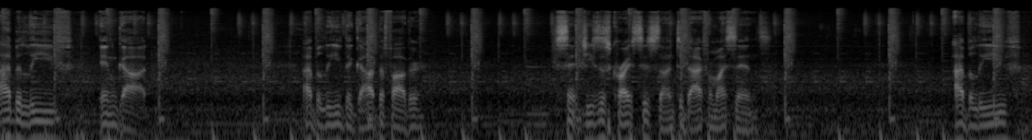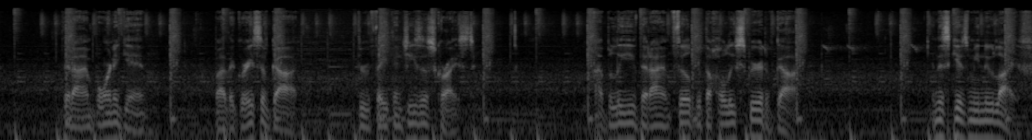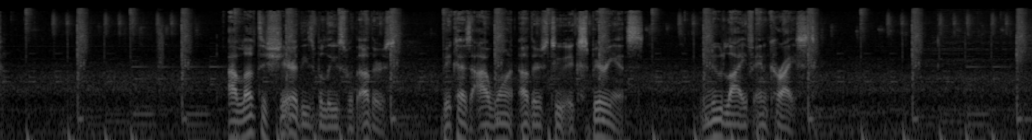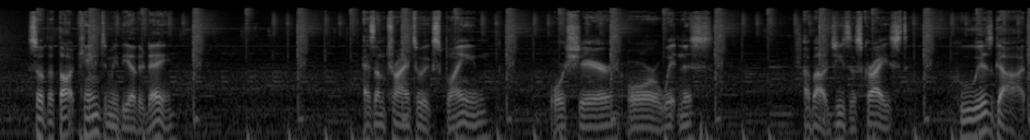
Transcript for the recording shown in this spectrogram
I believe in God. I believe that God the Father sent Jesus Christ, his Son, to die for my sins. I believe that I am born again by the grace of God through faith in Jesus Christ. I believe that I am filled with the Holy Spirit of God. And this gives me new life. I love to share these beliefs with others because I want others to experience new life in Christ. So the thought came to me the other day as I'm trying to explain or share or witness about Jesus Christ, who is God.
